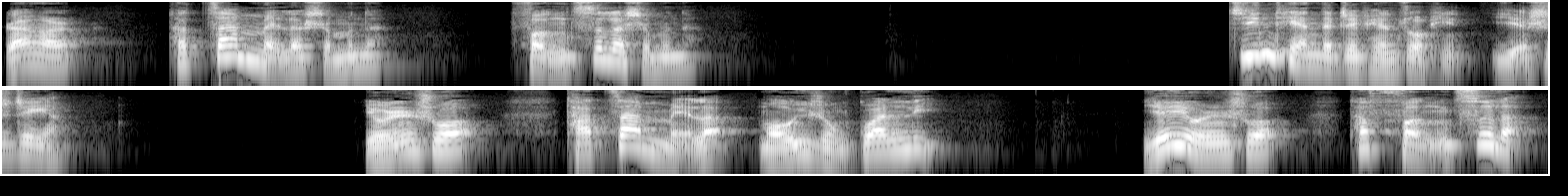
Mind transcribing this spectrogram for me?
然而他赞美了什么呢？讽刺了什么呢？今天的这篇作品也是这样。有人说他赞美了某一种官吏，也有人说他讽刺了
